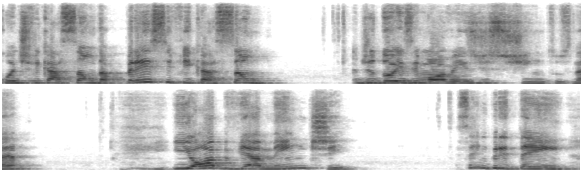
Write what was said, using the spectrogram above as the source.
quantificação, da precificação de dois imóveis distintos, né? E, obviamente, sempre tem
